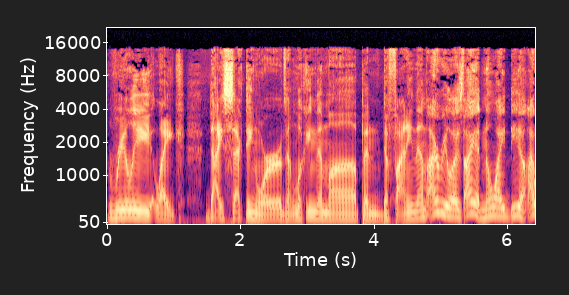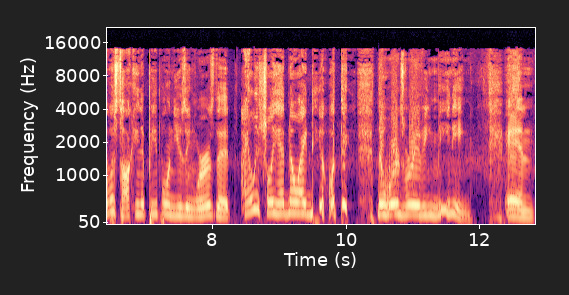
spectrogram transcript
really like dissecting words and looking them up and defining them, I realized I had no idea. I was talking to people and using words that I literally had no idea what the, the words were even meaning. And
